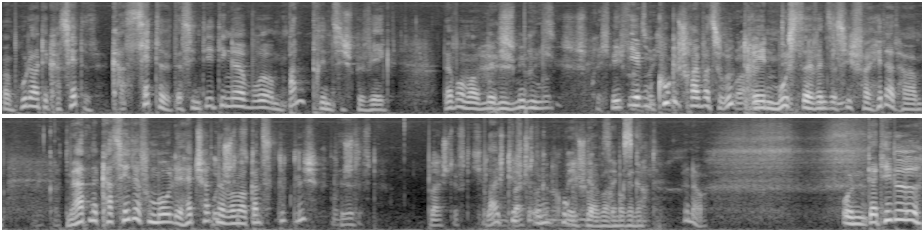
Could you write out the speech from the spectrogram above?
Mein Bruder hat die Kassette. Kassette, das sind die Dinge, wo ein Band drin sich bewegt. Da, wo man mit, mit, mit, sprich mit nicht von irgendeinem Kugelschreiber zurückdrehen musste, wenn sie sich verheddert haben. Wir hatten eine Kassette von Molly Hatchet, da waren wir ganz glücklich. Buntstift. Bleistift. Ich Bleistift einen und wegen Kugelschreiber haben wir. Sechskant. Genau. Und der Titel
